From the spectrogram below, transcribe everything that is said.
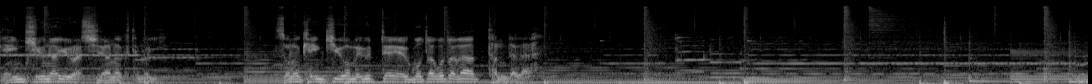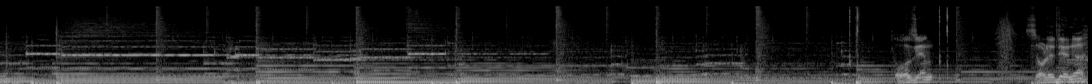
研究内容は知らなくてもいい。その研究をめぐってゴタゴタがあったんだがそれでな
